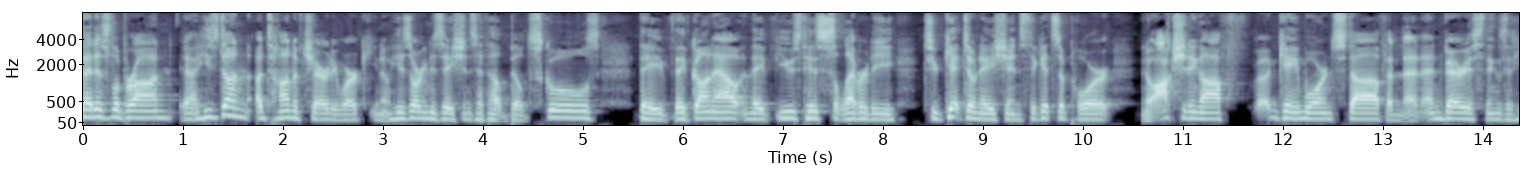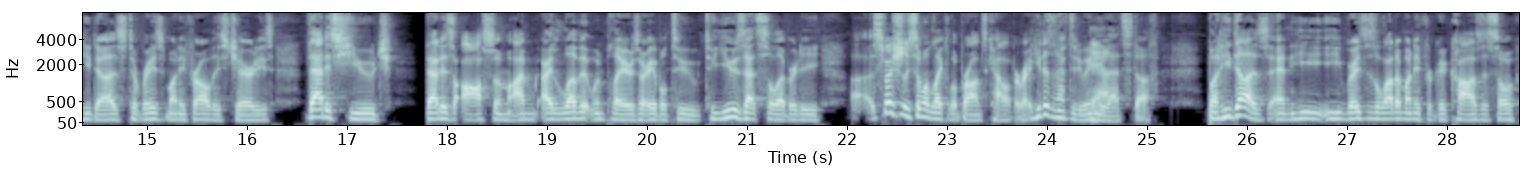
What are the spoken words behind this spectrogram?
that is LeBron. Yeah, he's done a ton of charity work. You know, his organizations have helped build schools. They've they've gone out and they've used his celebrity to get donations, to get support. You know, auctioning off uh, game worn stuff and, and and various things that he does to raise money for all these charities. That is huge. That is awesome. I'm I love it when players are able to to use that celebrity, uh, especially someone like LeBron's caliber. Right? He doesn't have to do any Yeah. of that stuff but he does, and he he raises a lot of money for good causes. So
